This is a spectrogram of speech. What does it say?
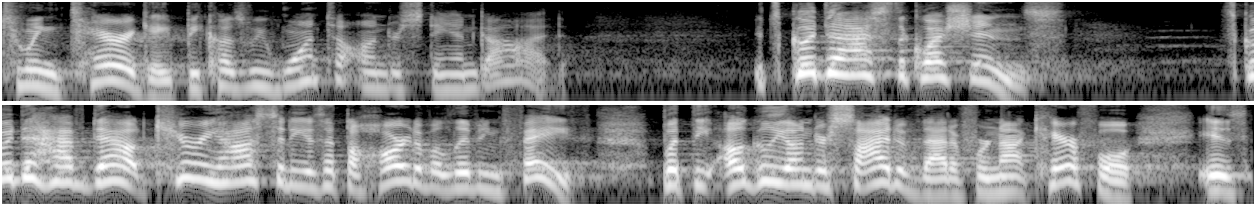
to interrogate because we want to understand God. It's good to ask the questions. It's good to have doubt. Curiosity is at the heart of a living faith. But the ugly underside of that, if we're not careful, is,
